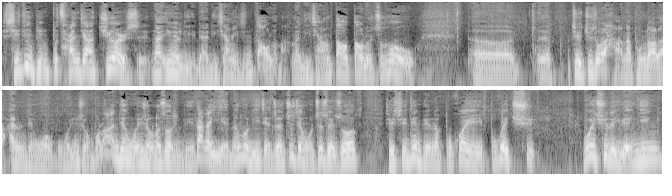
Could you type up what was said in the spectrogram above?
习近平不参加 G 二十，那因为李李强已经到了嘛，那李强到到了之后。呃呃，就据说了哈，那碰到了岸田文文雄，碰到岸田文雄的时候，你大概也能够理解。就是之前我之所以说，其实习近平呢不会不会去，不会去的原因，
